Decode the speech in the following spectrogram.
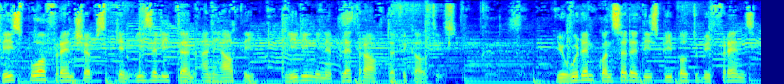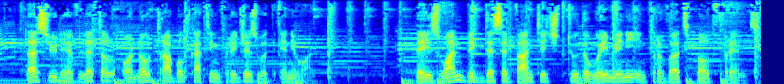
These poor friendships can easily turn unhealthy, leading in a plethora of difficulties. You wouldn't consider these people to be friends, thus you'd have little or no trouble cutting bridges with anyone. There is one big disadvantage to the way many introverts build friends.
